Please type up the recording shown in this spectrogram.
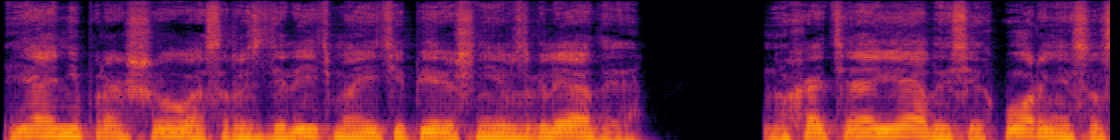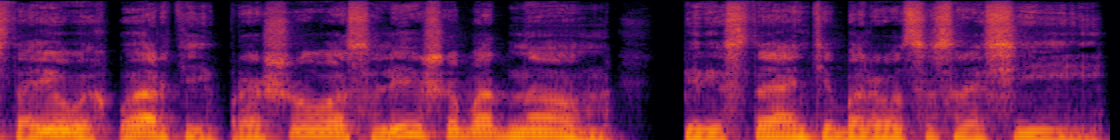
Я не прошу вас разделить мои теперешние взгляды. Но хотя я до сих пор не состою в их партии, прошу вас лишь об одном — перестаньте бороться с Россией.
